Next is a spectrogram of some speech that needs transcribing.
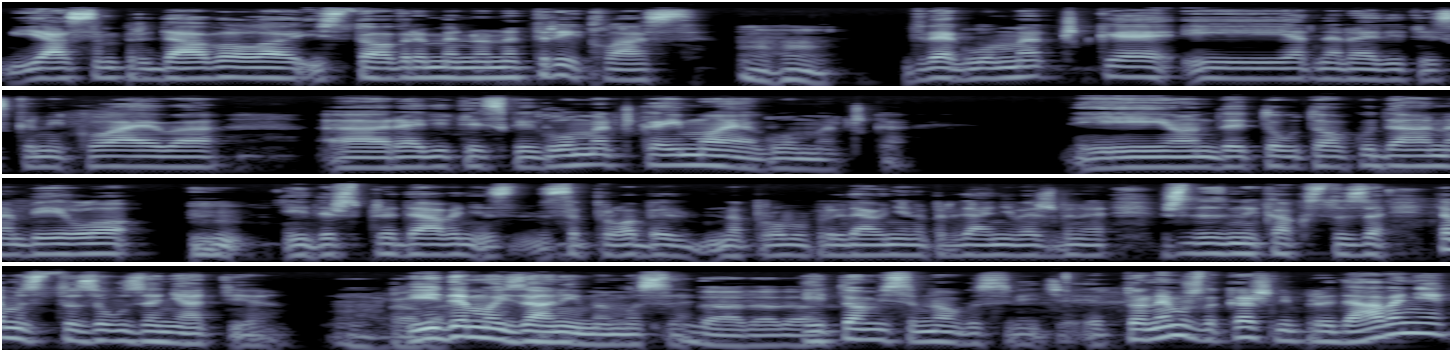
ja sam predavala istovremeno na tri klase. Mhm. Dve glumačke i jedna rediteljska Nikolajeva, a, rediteljska i glumačka i moja glumačka. I onda je to u toku dana bilo ideš s predavanja, sa probe, na probu predavanja, na predavanje vežbene, što da znam kako se to zove. Tamo se to zovu zanjatija. Da, da. Idemo i zanimamo se. Da, da, da. I to mi se mnogo sviđa. Jer to ne možeš da kažeš ni predavanje,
